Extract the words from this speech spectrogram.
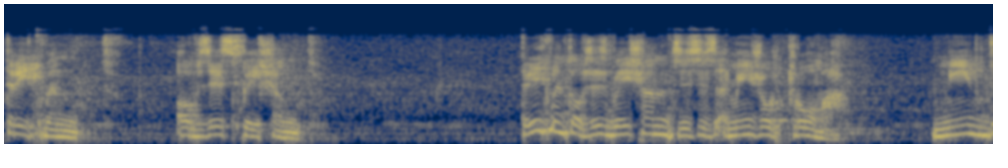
treatment of this patient. Treatment of this patient, this is a major trauma. Need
